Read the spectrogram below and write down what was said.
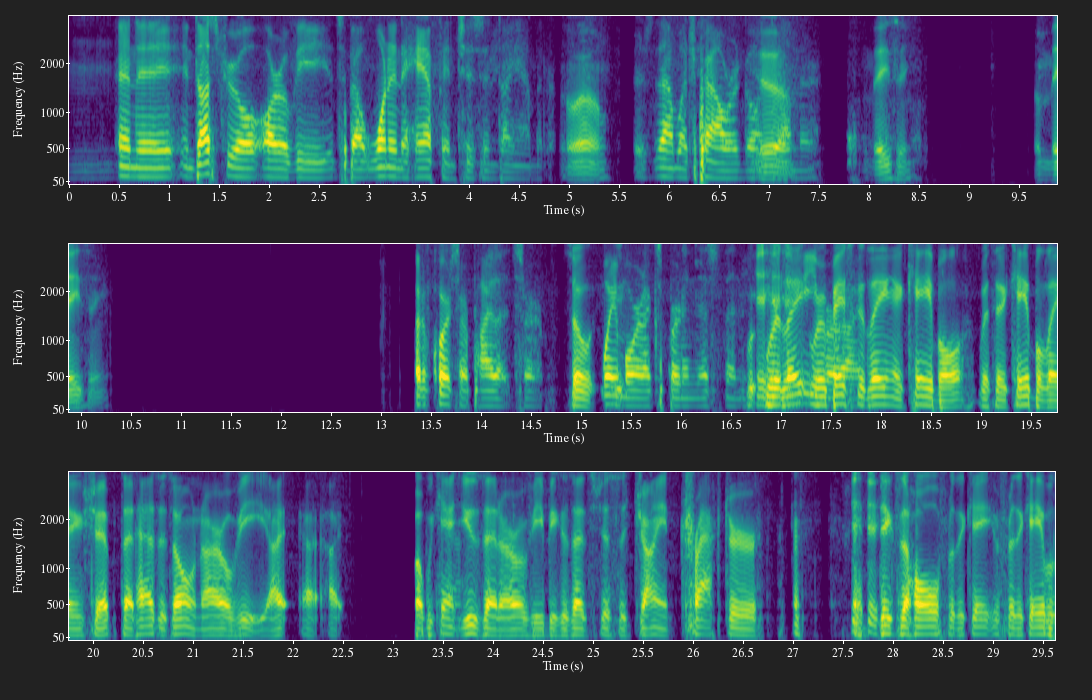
Mhm. And an industrial ROV, it's about one and a half inches in diameter. Oh, wow. There's that much power going Yeah. down there. Amazing. Amazing. But of course, our pilots are So way more expert in this than we're we're, lay, we're or I. basically laying a cable with a cable laying ship that has its own ROV. I, I, I but we can't Yeah. use that ROV because that's just a giant tractor that digs a hole for the ca- for the cable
